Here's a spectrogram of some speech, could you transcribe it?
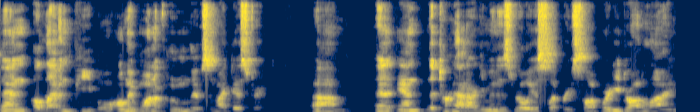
than 11 people only one of whom lives in my district. Um, and, and the turnout argument is really a slippery slope. Where do you draw the line?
